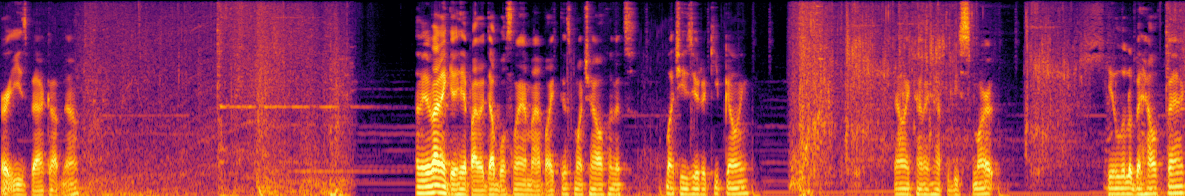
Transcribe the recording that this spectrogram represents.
Her E's back up now. I mean, if I didn't get hit by the double slam, I have like this much health and it's much easier to keep going. Now I kind of have to be smart. Get a little bit health back.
